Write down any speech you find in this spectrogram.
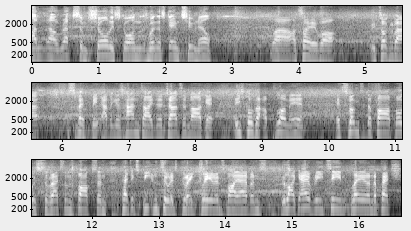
and now Wrexham surely score to win this game two 0 Well, I'll tell you what. We're talking about Smith having his hand tied to the Johnson market. He's pulled out a plum here. It swung to the far post of Wrexham's box, and Pejic's beaten to it. Great clearance by Evans, who, like every team player on the pitch,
